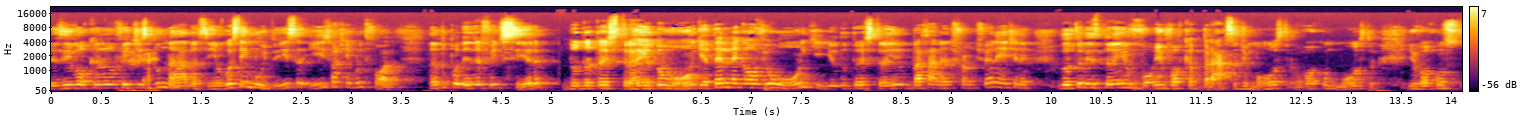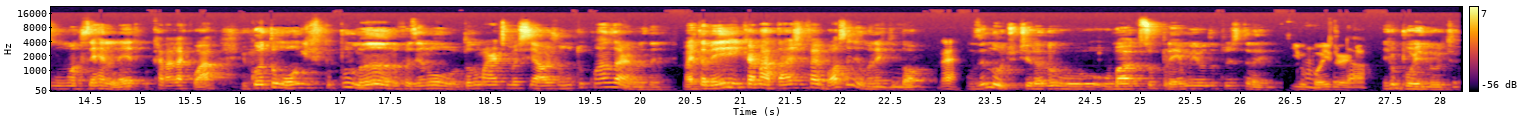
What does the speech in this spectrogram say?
Eles invocando um feitiço do nada, assim. Eu gostei muito. Isso, isso eu achei muito foda. Tanto o poder da feiticeira, do Doutor Estranho, do Wong. É até legal ver o Wong e o Doutor Estranho batalhando de forma diferente, né? O Doutor Estranho invo- invoca braço de monstro, invoca um monstro, invoca um- uma serra elétrica, o caralho a quatro. Enquanto o Wong fica pulando, fazendo toda uma arte marcial junto com as armas, né? Mas também que armatagem não faz bosta nenhuma, né? Que dó. É. Uns inúteis, tirando o, o Mago Supremo e o Doutor Estranho. E o Ah, Boi que Verde. dó. E o boi inútil.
